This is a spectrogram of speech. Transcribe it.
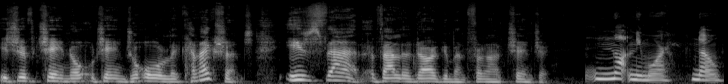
is you've changed all the connections. Is that a valid argument for not changing? Not anymore. No.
